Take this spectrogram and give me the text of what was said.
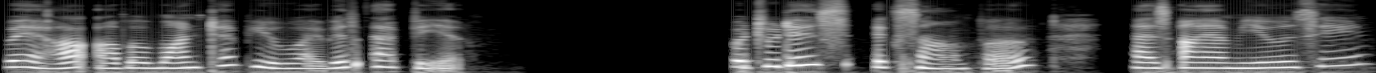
where our OneTap UI will appear. For today's example, as I am using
